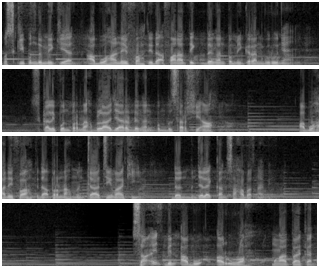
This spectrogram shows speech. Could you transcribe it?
Meskipun demikian, Abu Hanifah tidak fanatik dengan pemikiran gurunya. Sekalipun pernah belajar dengan pembesar Syiah. Abu Hanifah tidak pernah mencaci maki dan menjelekkan sahabat Nabi. Sa'id bin Abu Arurah mengatakan,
